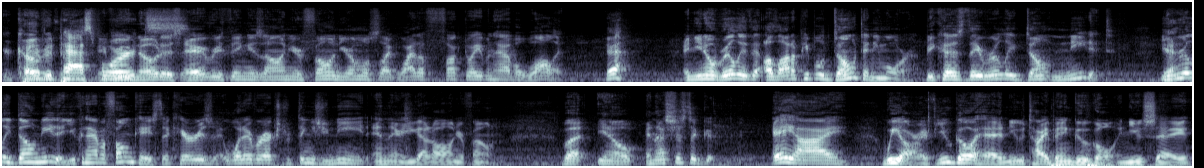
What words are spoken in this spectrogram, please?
Your COVID passport. You notice everything is on your phone, you're almost like, why the fuck do I even have a wallet? Yeah. And you know, really, a lot of people don't anymore because they really don't need it. You Yeah. really don't need it. You can have a phone case that carries whatever extra things you need, and there, you got it all on your phone. But, you know, and that's just a good. AI, we are. If you go ahead and you type in Google and you say,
